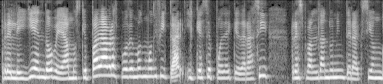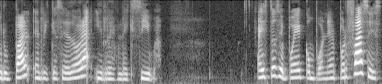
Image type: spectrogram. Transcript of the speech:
releyendo, veamos qué palabras podemos modificar y qué se puede quedar así, respaldando una interacción grupal enriquecedora y reflexiva. Esto se puede componer por fases.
